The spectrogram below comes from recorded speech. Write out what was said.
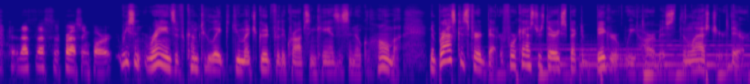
that's that's the depressing part. Recent rains have come too late to do much good for the crops in Kansas and Oklahoma. Nebraska's fared better. Forecasters there expect a bigger wheat harvest than last year there.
